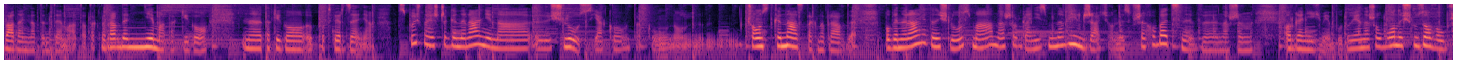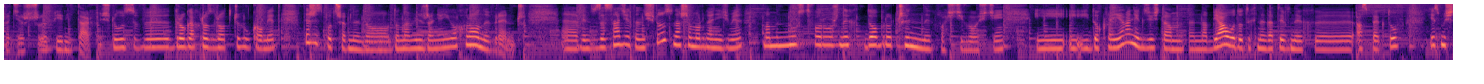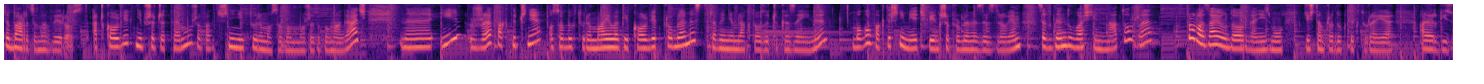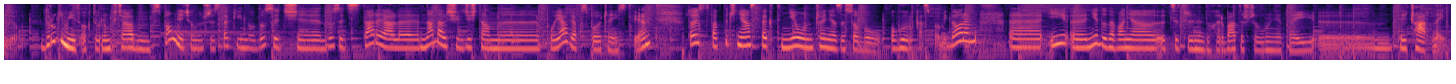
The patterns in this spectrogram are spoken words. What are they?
badań na ten temat, a tak naprawdę nie ma takiego, e, takiego potwierdzenia. Spójrzmy jeszcze generalnie na y, śluz jako taką no, cząstkę nas tak naprawdę, bo generalnie ten śluz ma nasz organizm nawilżać, on jest wszechobecny w naszym organizmie, buduje naszą błonę śluzową przecież w jelitach. Śluz w drogach rozrodczych u kobiet też jest potrzebny do, do nawilżania i ochrony wręcz. E, więc w zasadzie ten śluz w naszym organizmie ma mnóstwo różnych dobroczynnych właściwości i, i, i doklejanie gdzieś tam na biało do tych negatywnych y, aspektów jest myślę bardzo na wyrost. Aczkolwiek nie przeczę temu, że faktycznie niektórym osobom może to pomagać e, i że faktycznie osoby, które mają jakiekolwiek problemy z trawieniem laktozy czy kazeiny, mogą faktycznie mieć większe problemy ze zdrowiem ze względu właśnie na to, że wprowadzają do organizmu gdzieś tam produkty, które je alergizują. Drugi mit, o którym chciałabym wspomnieć, on już jest taki no, dosyć, e, dosyć stary, ale nadal się gdzieś tam pojawia w społeczeństwie, to jest faktycznie aspekt niełączenia ze sobą ogórka z pomidorem e, i e, niedodawania cytryny do herbaty, szczególnie tej, e, tej czarnej.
